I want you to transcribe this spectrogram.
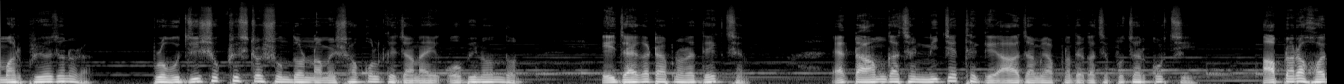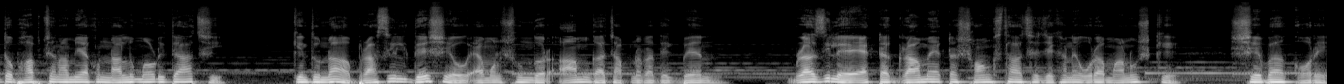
আমার প্রিয়জনেরা, প্রভু যীশু খ্রিস্ট সুন্দর নামে সকলকে জানাই অভিনন্দন। এই জায়গাটা আপনারা দেখছেন। একটা আম গাছের নিচে থেকে আজ আমি আপনাদের কাছে প্রচার করছি। আপনারা হয়তো ভাবছেন আমি এখন নালুমাউড়িতে আছি, কিন্তু না, ব্রাজিল দেশেও এমন সুন্দর আম গাছ আপনারা দেখবেন। ব্রাজিলে একটা গ্রামে একটা সংস্থা আছে যেখানে ওরা মানুষকে সেবা করে।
